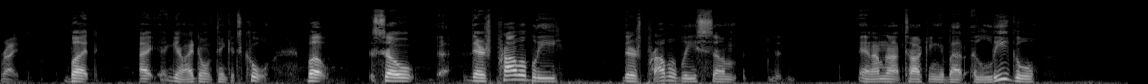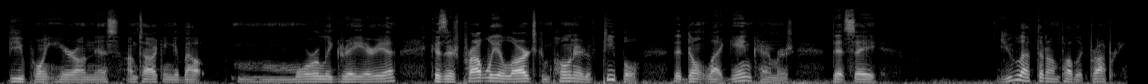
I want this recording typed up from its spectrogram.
Right. but I you know I don't think it's cool. But so there's probably there's probably some and I'm not talking about a legal viewpoint here on this. I'm talking about morally gray area because there's probably a large component of people that don't like game cameras that say you left it on public property.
